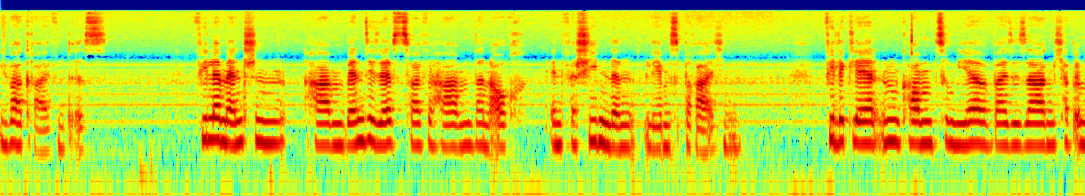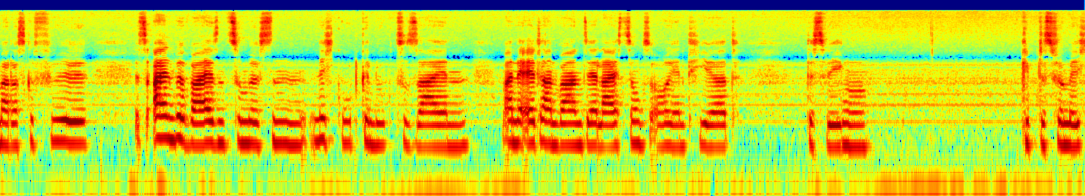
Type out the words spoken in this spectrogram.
übergreifend ist. Viele Menschen haben, wenn sie Selbstzweifel haben, dann auch in verschiedenen Lebensbereichen. Viele Klienten kommen zu mir, weil sie sagen, ich habe immer das Gefühl, es allen beweisen zu müssen, nicht gut genug zu sein. Meine Eltern waren sehr leistungsorientiert. Deswegen gibt es für mich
